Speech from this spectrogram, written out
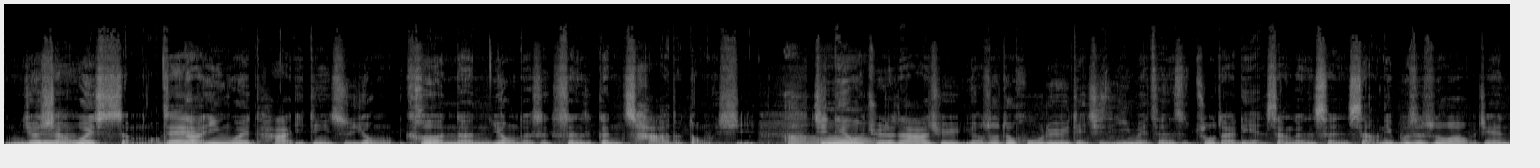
你就想为什么？嗯、那因为它一定是用，可能用的是甚至更差的东西。哦、今天我觉得大家去有时候都忽略一点，其实医美真的是做在脸上跟身上。你不是说啊我今天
